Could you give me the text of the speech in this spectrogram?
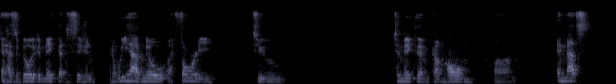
and has the ability to make that decision, and we have no authority to to make them come home. Um, and that's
